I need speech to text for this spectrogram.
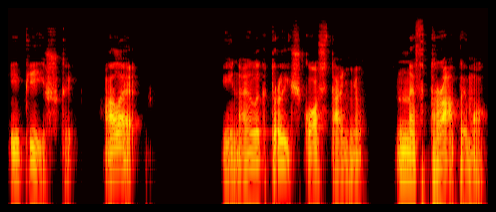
і пішки, але і на електричку останню не втрапимо.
